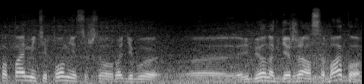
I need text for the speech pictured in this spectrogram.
По памяти помнится, что вроде бы э, ребенок держал собаку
